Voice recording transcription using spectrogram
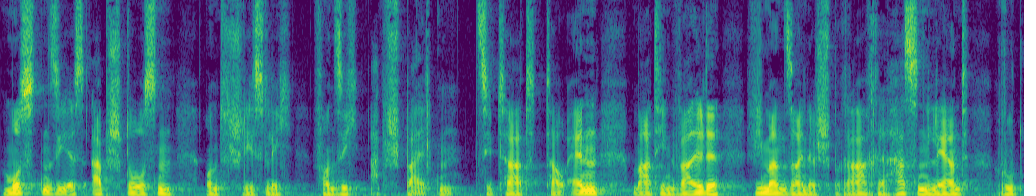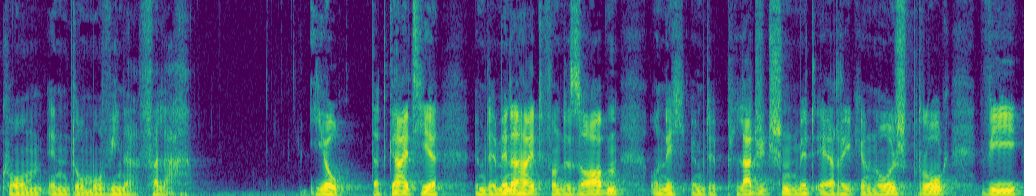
mussten sie es abstoßen und schließlich von sich abspalten. Zitat Tau N, Martin Walde, wie man seine Sprache hassen lernt, Rutkom in Domowina Verlag. Jo, dat geit hier um de Minderheit von de Sorben und nicht um de Plattitschen mit er Regionalsprog, wie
